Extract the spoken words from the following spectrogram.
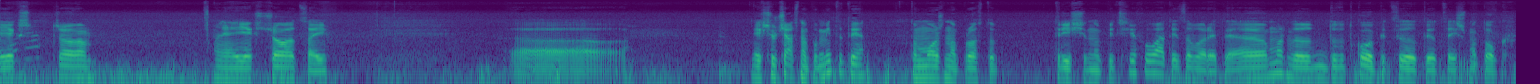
Якщо, якщо цей. Е, якщо вчасно помітити, то можна просто тріщину підшліфувати і заварити. Е, можна додатково підсилити цей шматок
